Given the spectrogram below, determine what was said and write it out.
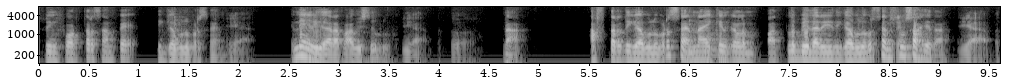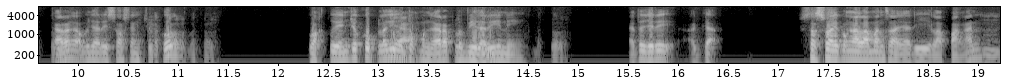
swing voter sampai 30%. Iya, Ini yang digarap habis dulu. iya betul. After 30% naikin ke lempat, lebih dari 30% susah kita. Iya, betul. Karena nggak punya resource yang betul, cukup, betul, waktu yang cukup lagi Iya. untuk menggarap lebih dari ini. betul. Itu jadi agak sesuai pengalaman saya di lapangan. Mm.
